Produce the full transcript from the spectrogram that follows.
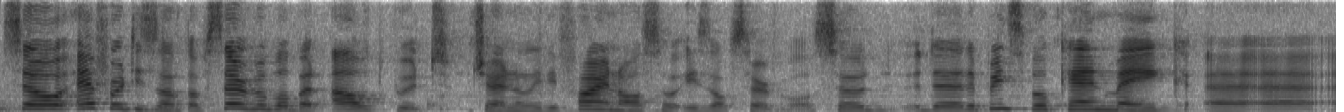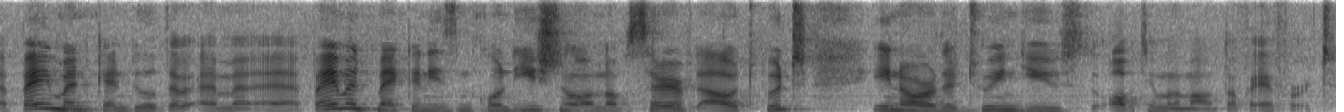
So effort is not observable, but output, generally defined, also is observable. So the, the principal can make a, a payment, can build a, a, payment mechanism conditional on observed output in order to induce the optimal amount of effort.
